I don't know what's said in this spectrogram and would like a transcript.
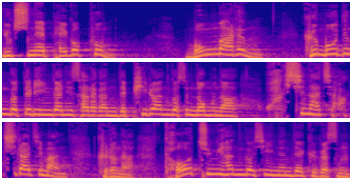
육신의 배고픔, 목마름, 그 모든 것들이 인간이 살아가는데 필요한 것은 너무나 확신하지 확실하지만 그러나 더 중요한 것이 있는데 그것은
